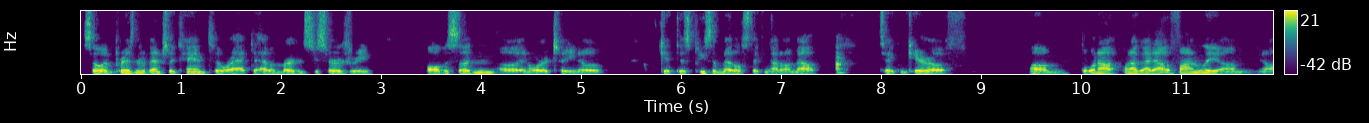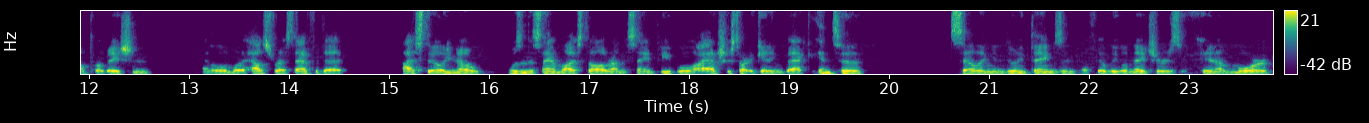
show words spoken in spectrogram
So in prison, eventually came to where I had to have emergency surgery all of a sudden uh, in order to you know get this piece of metal sticking out of my mouth taken care of. Um, but when I when I got out finally, um, you know, on probation and a little more house arrest after that, I still you know was in the same lifestyle around the same people. I actually started getting back into selling and doing things in, of illegal natures in a more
